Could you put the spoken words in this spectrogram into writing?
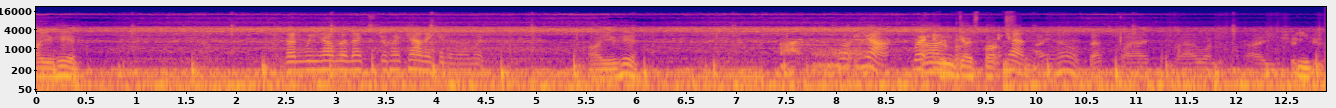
Are you here? Then we have an extra mechanic in a moment. Are you here? Well, yeah. We're And ghost box. again. I know. That's why I think I wanted. I should You, do you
